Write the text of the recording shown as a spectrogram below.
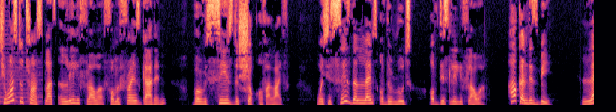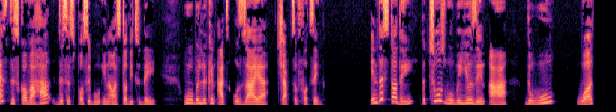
She wants to transplant a lily flower from a friend's garden, but receives the shock of her life when she sees the length of the roots of this lily flower. How can this be? Let's discover how this is possible in our study today. We'll be looking at Hosea chapter 14. In this study, the tools we'll be using are the who, what,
